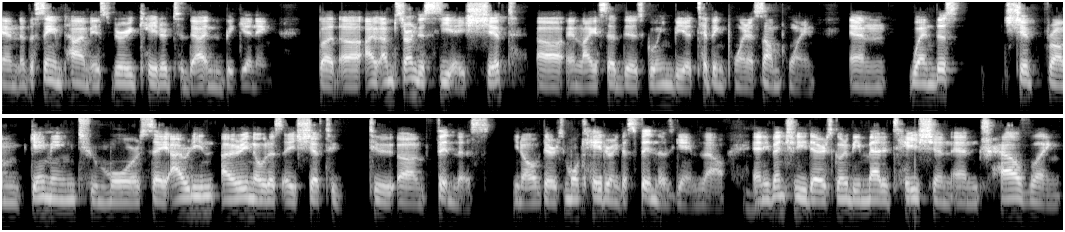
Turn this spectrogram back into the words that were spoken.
and at the same time it's very catered to that in the beginning. But uh, I, i'm starting to see a shift uh, and like i said there's going to be a tipping point at some point. point. And when this shift from gaming to more say i already i already noticed a shift to to um, fitness you know there's more catering to those games now. Mm-hmm. and eventually there's going to be meditation and traveling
